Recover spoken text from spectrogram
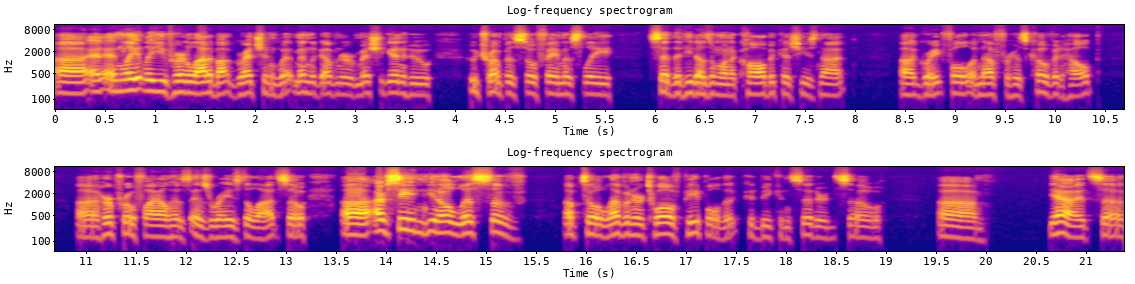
uh, and, and, lately, you've heard a lot about Gretchen Whitmer, the governor of Michigan, who who Trump has so famously said that he doesn't want to call because she's not uh, grateful enough for his COVID help. Uh, her profile has has raised a lot. So uh, I've seen you know lists of up to eleven or twelve people that could be considered. So um, yeah, it's uh,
